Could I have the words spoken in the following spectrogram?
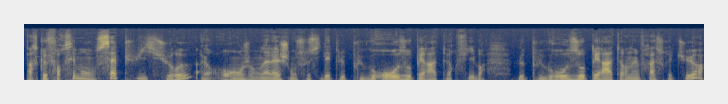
parce que forcément on s'appuie sur eux. Alors Orange, on a la chance aussi d'être le plus gros opérateur fibre, le plus gros opérateur d'infrastructure,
